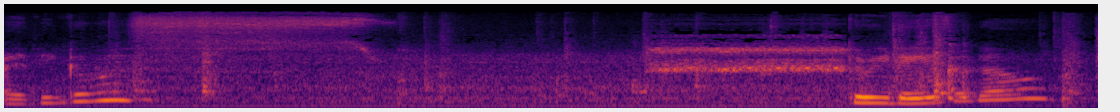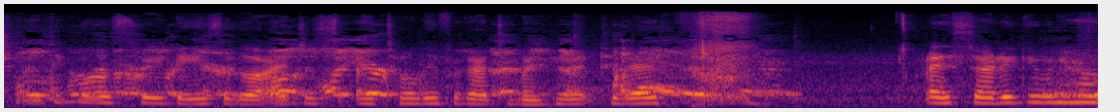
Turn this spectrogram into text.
I think it was three days ago? I think it was three days ago. I just i totally forgot to mention it today. I started giving her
